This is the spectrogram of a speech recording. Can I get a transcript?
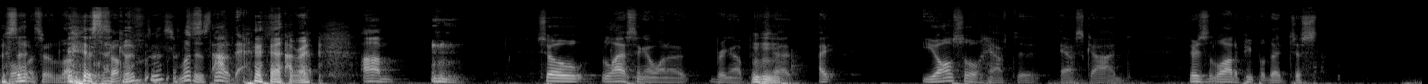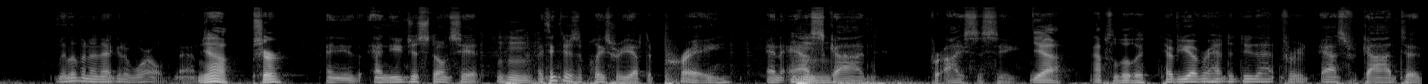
that- fullness or love. is that goodness? What is Stop that? that? Stop Right. that. Um, so the last thing I want to bring up is Mm-hmm. that I, you also have to ask God. There's a lot of people that just we live in a negative world, man Yeah, sure. and you and you just don't see it. Mm-hmm. I think there's a place where you have to pray and ask God for eyes to see. Yeah, absolutely. Have you ever had to do that for ask for God to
